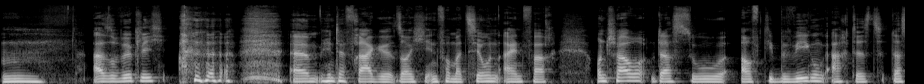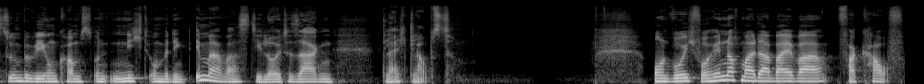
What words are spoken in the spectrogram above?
Mm, also wirklich, ähm, hinterfrage solche Informationen einfach und schau, dass du auf die Bewegung achtest, dass du in Bewegung kommst und nicht unbedingt immer, was die Leute sagen, gleich glaubst. Und wo ich vorhin nochmal dabei war, Verkauf.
